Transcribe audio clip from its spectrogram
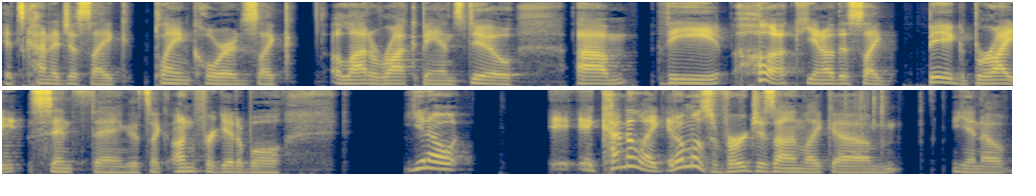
it's kind of just like playing chords like a lot of rock bands do. Um, the hook, you know, this like big bright synth thing that's like unforgettable. You know, it, it kind of like it almost verges on like um, you know,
